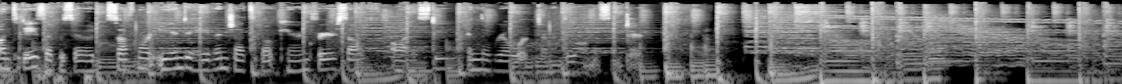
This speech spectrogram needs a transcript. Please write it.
On today's episode, sophomore Ian DeHaven chats about caring for yourself, honesty, and the real work done at the Wellness Center.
